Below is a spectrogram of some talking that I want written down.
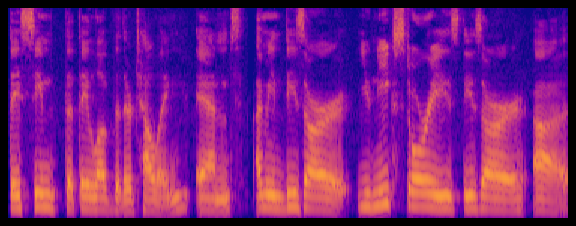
they seem that they love that they're telling, and I mean these are unique stories. These are uh,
